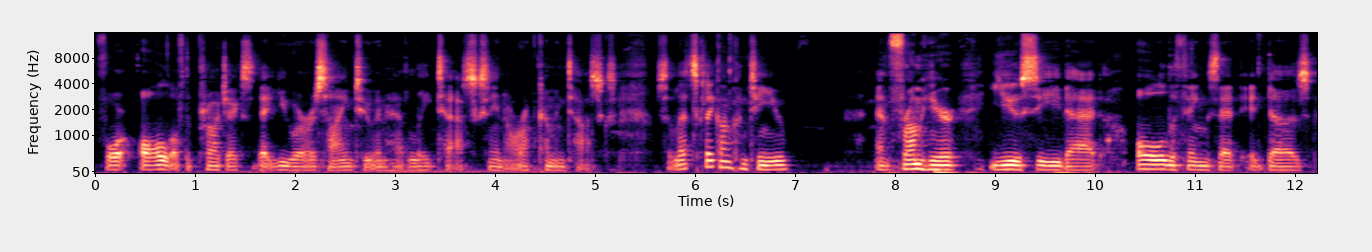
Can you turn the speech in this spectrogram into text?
for all of the projects that you are assigned to and have late tasks in or upcoming tasks. So let's click on continue. And from here, you see that all the things that it does,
